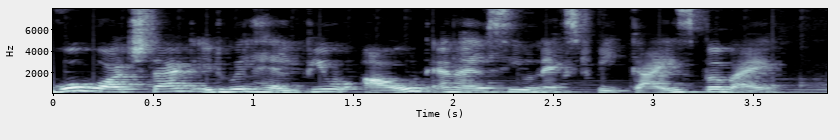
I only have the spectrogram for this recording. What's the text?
Go watch that, it will help you out, and I'll see you next week, guys. Bye bye.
